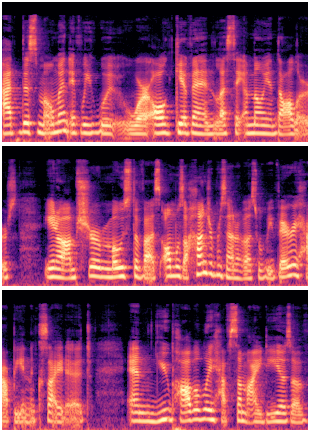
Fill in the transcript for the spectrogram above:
at this moment, if we w- were all given, let's say, a million dollars, you know, I'm sure most of us, almost 100% of us, would be very happy and excited. And you probably have some ideas of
